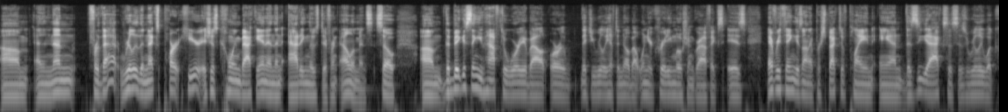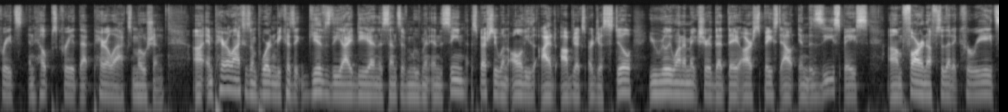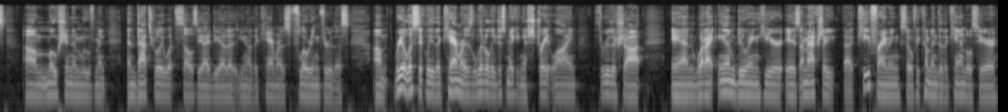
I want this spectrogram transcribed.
Um, and then for that, really the next part here is just going back in and then adding those different elements. So um, the biggest thing you have to worry about or that you really have to know about when you're creating motion graphics is everything is on a perspective plane and the z-axis is really what creates and helps create that parallax motion. Uh, and parallax is important because it gives the idea and the sense of movement in the scene, especially when all of these objects are just still. You really want to make sure that they are spaced out in the z space um, far enough so that it creates um, motion and movement, and that's really what sells the idea that you know the camera is floating through this. Um, realistically, the camera is literally just making a straight line through the shot. And what I am doing here is I'm actually uh, keyframing. So if we come into the candles here,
